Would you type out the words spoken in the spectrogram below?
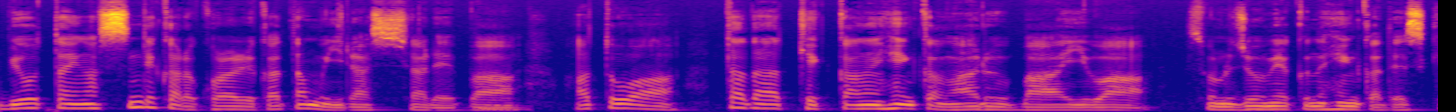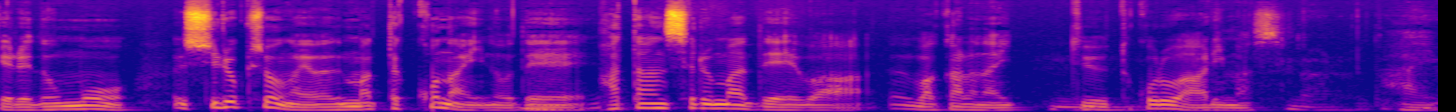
病態が進んでから来られる方もいらっしゃれば、あとはただ血管変化がある場合はその静脈の変化ですけれども視力障害は全く来ないので、破綻するまではわからないというところはあります。なるほど、ね、はい。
